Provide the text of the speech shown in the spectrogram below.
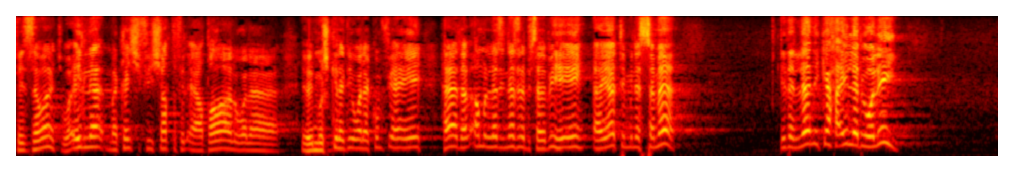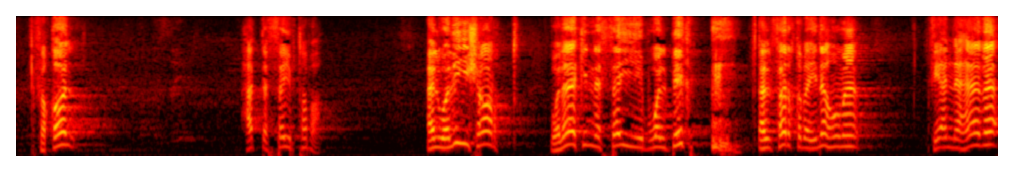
في الزواج وإلا ما كانش في شرط في الإعطال ولا المشكلة دي ولا يكون فيها إيه؟ هذا الأمر الذي نزل بسببه إيه؟ آيات من السماء. إذا لا نكاح إلا بولي. فقال حتى الثيب طبعا. الولي شرط ولكن الثيب والبكر الفرق بينهما في أن هذا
